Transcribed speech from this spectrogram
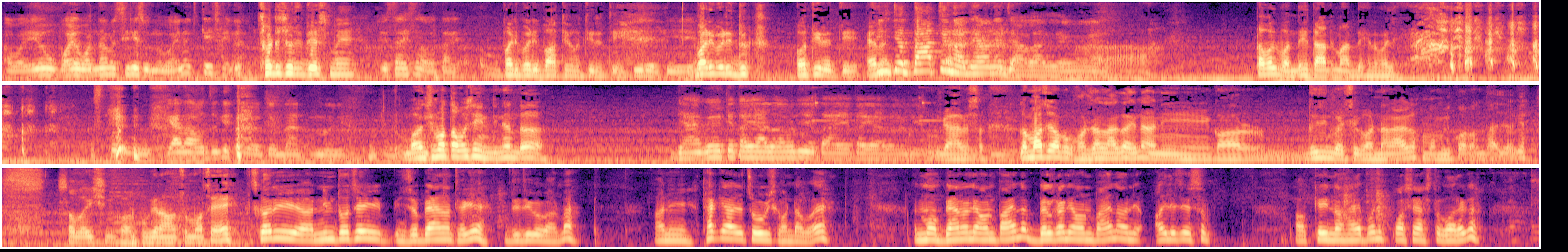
अब यो भयो भन्दामा सिरियस हुनु भएन केही छैन। छोटी छोटी देश में यसा यसा होता है बड़ी बड़ी बातें होती रहती। है बड़ी बड़ी दुख होती रहती है? त्यो दाँत चाहिँ नदेखाउने मलाई। तपाईँले भन्दै दाँत मार्दैन मैले। याद आउँछ कि त्यो दाँत। भन्छु म तपाईँ चाहिँ हिँड्दिनँ नि त त्यहाँ गयो त्यता याद आउने यता यता याद आउने गाह्रो छ ल म चाहिँ अब घर जान लाग्यो होइन अनि घर दुई दिन भइसक्यो घर नगएको मम्मीले कराउनु थाल्यो क्या सबै एकछिन घर पुगेर आउँछु म चाहिँ है। यस गरी निम्तो चाहिँ हिजो बिहान थियो कि दिदीको घरमा। अनि ठ्याक्कै अहिले चौबिस घन्टा भयो। है अनि म बिहान नि आउनु पाएन बेलुका नि आउनु पाएन। अनि अहिले चाहिँ यसो केही नखाए पनि पसे जस्तो गरेको।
